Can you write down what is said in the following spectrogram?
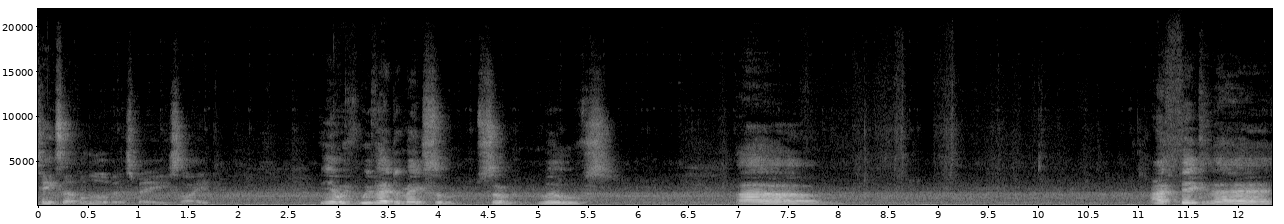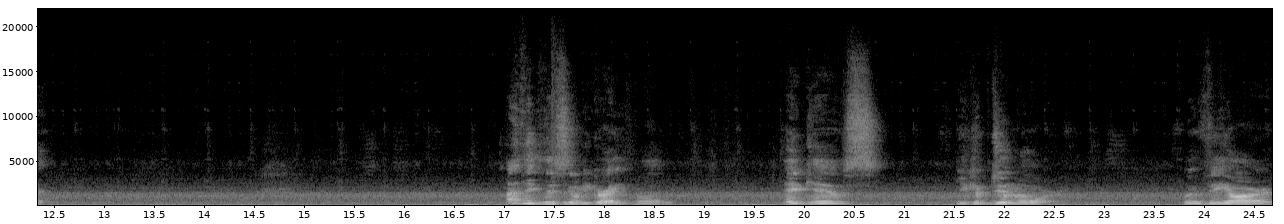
takes up a little bit of space. Like, Yeah, we've, we've had to make some some moves. Um, I think that I think this is gonna be great, man. It gives you can do more with VR.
